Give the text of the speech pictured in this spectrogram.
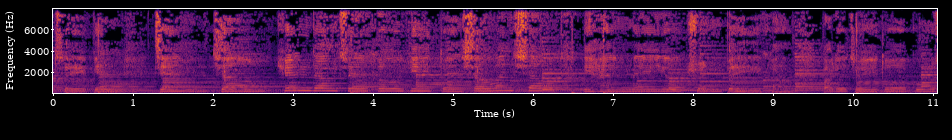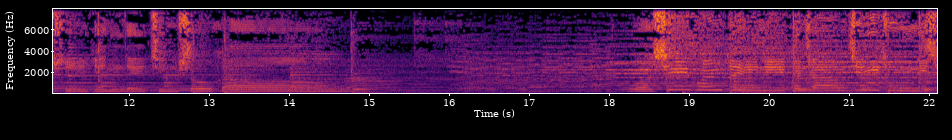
嘴边尖叫。原谅最后一段小玩笑，你还没有准备好，保留最多故事，眼泪请收好。我喜欢对你关照，记住你喜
